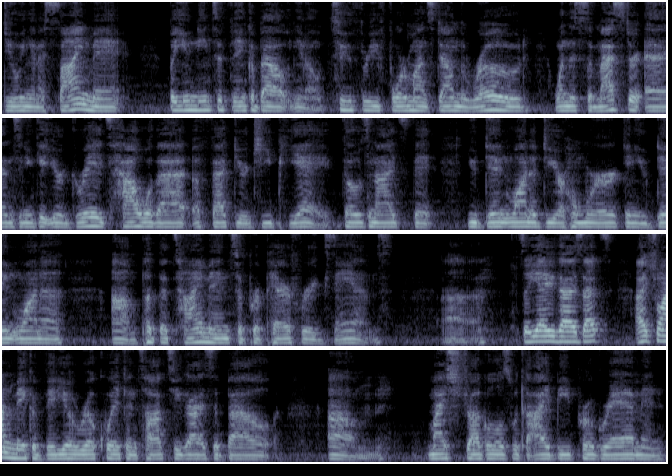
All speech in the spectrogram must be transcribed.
doing an assignment, but you need to think about, you know, two, three, four months down the road when the semester ends and you get your grades, how will that affect your GPA? Those nights that you didn't want to do your homework and you didn't want to um, put the time in to prepare for exams. Uh, so yeah, you guys, that's, I just wanted to make a video real quick and talk to you guys about um, my struggles with the IB program and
